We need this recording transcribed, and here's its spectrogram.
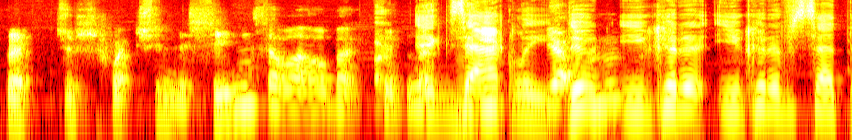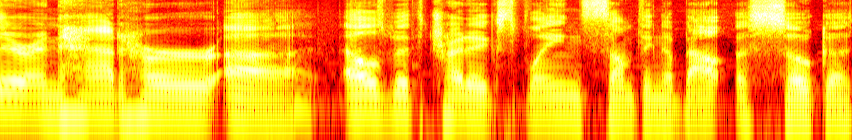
fixed just switching the scenes a little bit, couldn't it? Exactly, Yep. dude. Mhm. You could have you could have sat there and had her uh, Elsbeth try to explain something about Ahsoka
